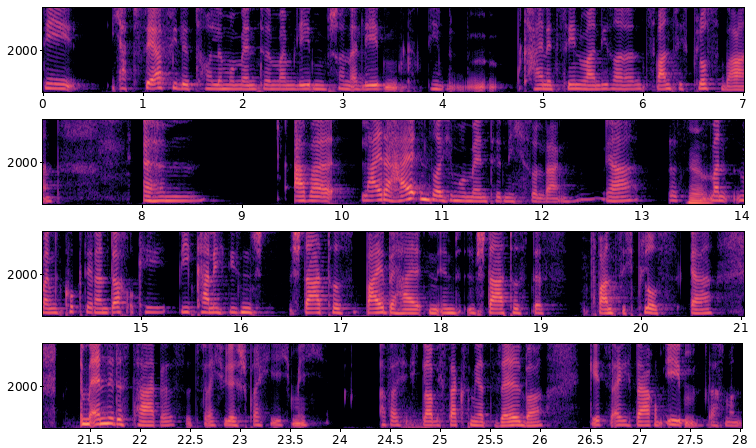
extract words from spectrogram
die, ich habe sehr viele tolle Momente in meinem Leben schon erleben, die keine zehn waren, die sondern 20 plus waren. Ähm, aber leider halten solche Momente nicht so lang. Ja, das, ja. Man, man guckt ja dann doch, okay, wie kann ich diesen Status beibehalten im, im Status des 20 plus, ja. Im Ende des Tages, jetzt vielleicht widerspreche ich mich, aber ich, ich glaube, ich sag's mir jetzt selber, geht es eigentlich darum eben, dass man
